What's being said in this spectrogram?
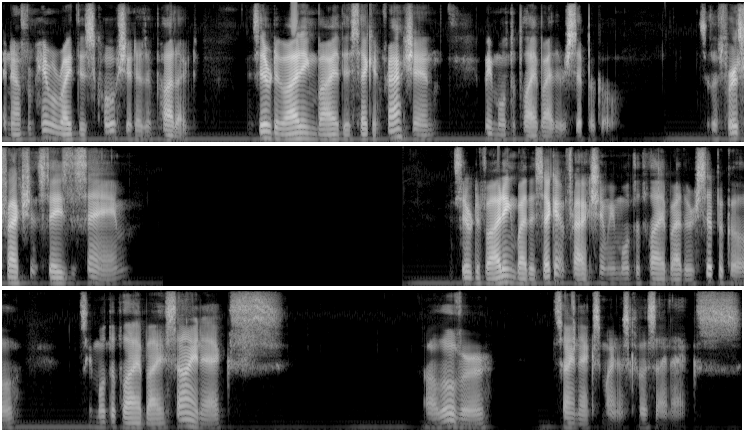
And now from here we'll write this quotient as a product. Instead of dividing by the second fraction, we multiply by the reciprocal. So the first fraction stays the same. Instead of dividing by the second fraction, we multiply by the reciprocal. So we multiply by sine x all over sine x minus cosine x.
